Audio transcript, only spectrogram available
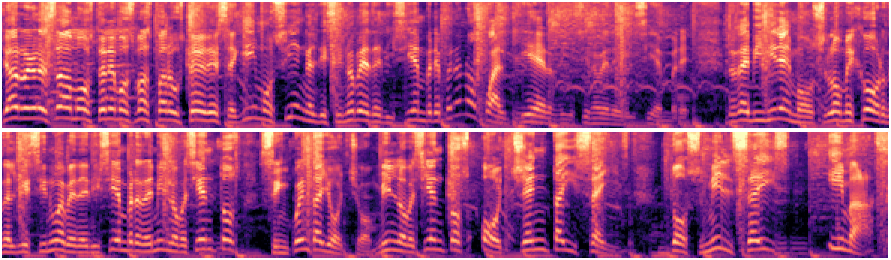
Ya regresamos, tenemos más para ustedes. Seguimos, sí, en el 19 de diciembre, pero no cualquier 19 de diciembre. Reviviremos lo mejor del 19 de diciembre de 1958, 1986, 2006 y más.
